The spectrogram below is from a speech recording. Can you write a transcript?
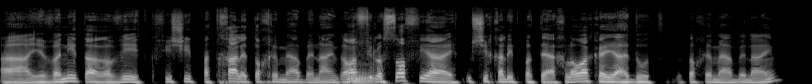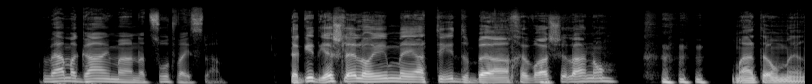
היוונית הערבית, כפי שהתפתחה לתוך ימי הביניים. גם Mm. הפילוסופיה המשיכה להתפתח, לא רק היהדות לתוך ימי הביניים, והמגע עם הנצרות והאסלאם. תגיד, יש לאלוהים עתיד בחברה שלנו? מה אתה אומר?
